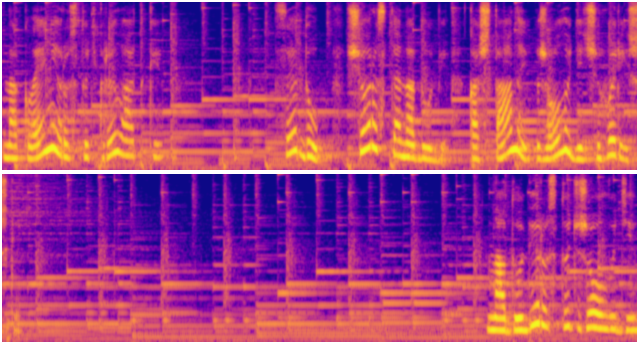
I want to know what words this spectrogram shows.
На клені ростуть крилатки. Це дуб. Що росте на дубі? Каштани, жолуді чи горішки? На дубі ростуть жолуді.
